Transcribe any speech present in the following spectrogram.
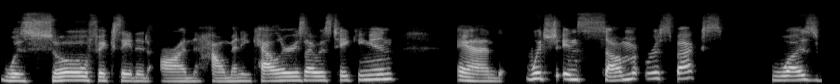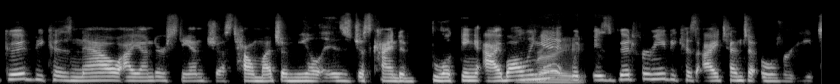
was so fixated on how many calories I was taking in, and which in some respects was good because now I understand just how much a meal is just kind of looking eyeballing it, which is good for me because I tend to overeat.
